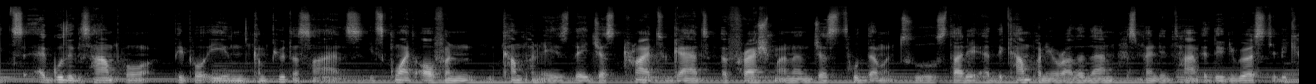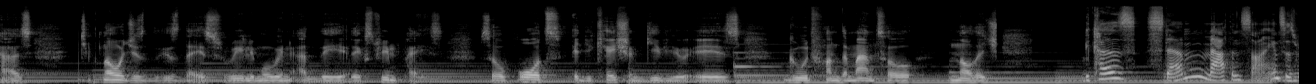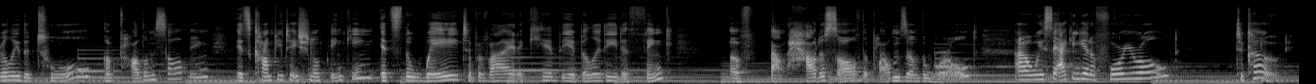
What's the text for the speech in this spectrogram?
it's a good example people in computer science, it's quite often companies, they just try to get a freshman and just put them to study at the company rather than spending time at the university because technologies these days really moving at the, the extreme pace. So what education give you is good fundamental knowledge. Because STEM, math and science, is really the tool of problem solving, it's computational thinking, it's the way to provide a kid the ability to think of, about how to solve the problems of the world. I always say I can get a four-year-old to code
